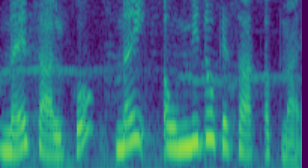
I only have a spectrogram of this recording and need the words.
नए साल को नई उम्मीदों के साथ अपनाएँ।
